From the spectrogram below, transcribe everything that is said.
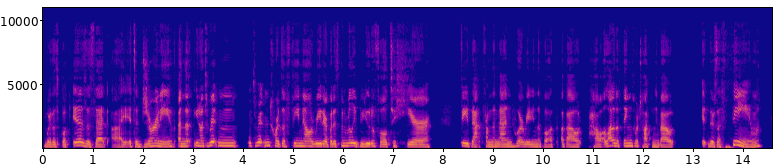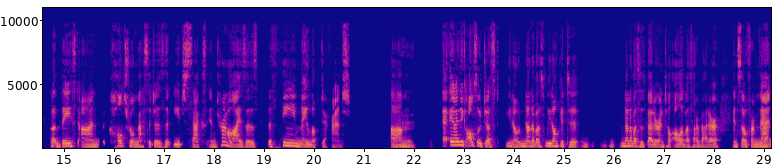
where this book is, is that I, it's a journey and the, you know, it's written, it's written towards a female reader, but it's been really beautiful to hear feedback from the men who are reading the book about how a lot of the things we're talking about, it, there's a theme, but based on the cultural messages that each sex internalizes, the theme may look different. Um, mm. and I think also just, you know, none of us, we don't get to, none of us is better until all of us are better. And so for men, yeah.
